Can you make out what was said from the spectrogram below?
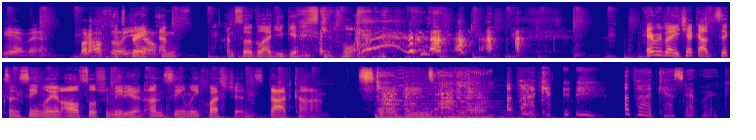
Yeah, man. But also, it's you great. know, I'm I'm so glad you guys get along. Everybody, check out Six Unseemly on all social media and unseemlyquestions.com. Starburns Audio, a podcast, a podcast network.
